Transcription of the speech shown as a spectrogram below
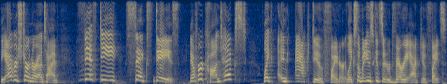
The average turnaround time 56 days. Now, for context, like an active fighter, like somebody who's considered very active, fights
